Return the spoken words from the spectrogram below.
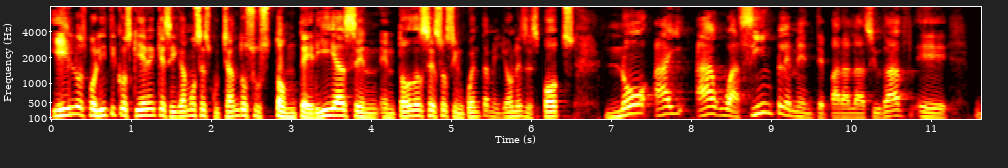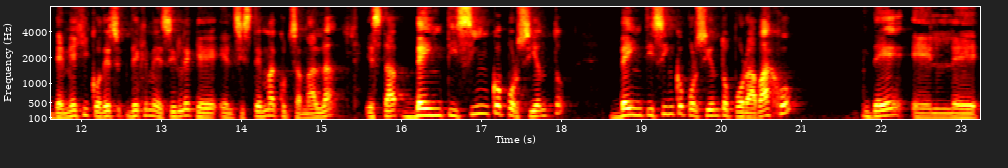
Y los políticos quieren que sigamos escuchando sus tonterías en, en, todos esos 50 millones de spots. No hay agua simplemente para la ciudad eh, de México, déjeme decirle que el sistema Cutzamala está 25%, 25% por abajo de el, eh,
